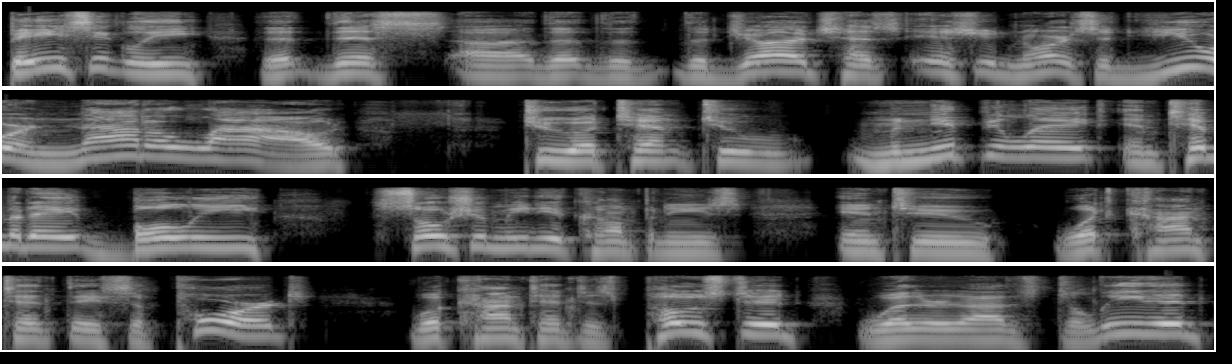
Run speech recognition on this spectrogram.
Basically, that this uh, the, the the judge has issued an order said you are not allowed to attempt to manipulate, intimidate, bully social media companies into what content they support what content is posted, whether or not it's deleted,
